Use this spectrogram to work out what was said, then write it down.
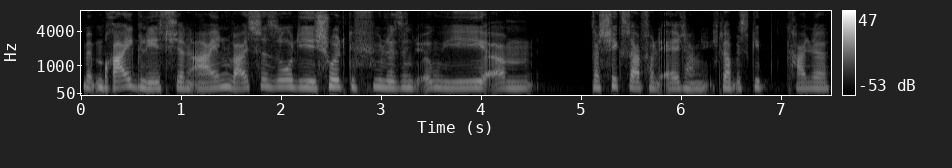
mit einem Breigläschen ein, weißt du so. Die Schuldgefühle sind irgendwie ähm, das Schicksal von Eltern. Ich glaube, es gibt keine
